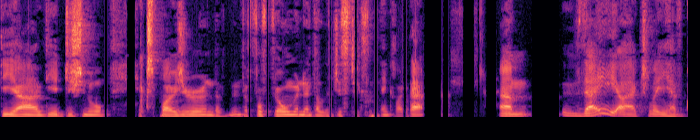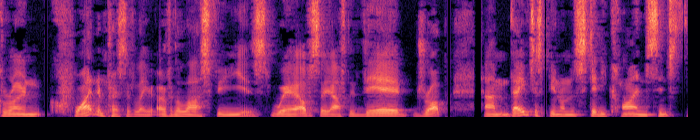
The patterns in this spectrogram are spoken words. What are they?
the uh, the additional exposure and the, and the, fulfillment and the logistics and things like that. Um, they actually have grown quite impressively over the last few years. Where obviously after their drop, um, they've just been on a steady climb since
